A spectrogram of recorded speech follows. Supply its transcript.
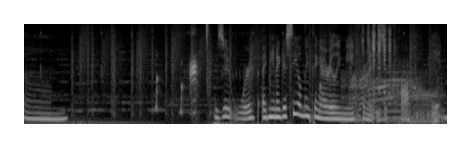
Um, um, is it worth? I mean, I guess the only thing I really need from it is a coffee bean.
